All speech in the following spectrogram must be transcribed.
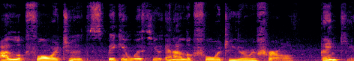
I look forward to speaking with you and I look forward to your referrals. Thank you.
